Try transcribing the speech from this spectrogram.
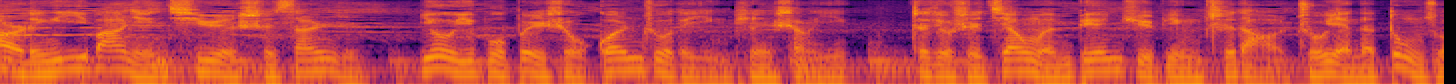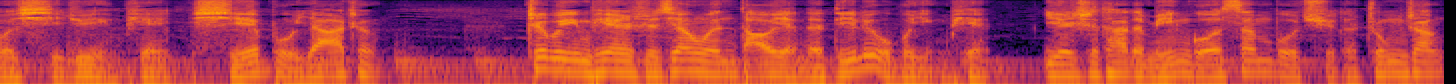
二零一八年七月十三日，又一部备受关注的影片上映，这就是姜文编剧并执导、主演的动作喜剧影片《邪不压正》。这部影片是姜文导演的第六部影片，也是他的民国三部曲的终章。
